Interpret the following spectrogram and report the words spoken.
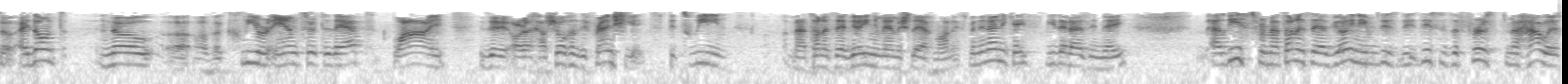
So I don't know uh, of a clear answer to that, why the Aruch HaShulchan differentiates between Matanas Evyoinim and Mishleach Manis. But in any case, be that as it may, at least for Matanas Evyoinim, this, this is the first Mahalach,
